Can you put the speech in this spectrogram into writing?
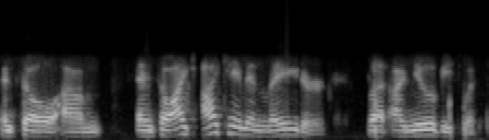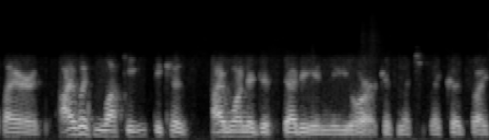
and so um, and so I I came in later, but I knew of East West players. I was lucky because I wanted to study in New York as much as I could, so I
